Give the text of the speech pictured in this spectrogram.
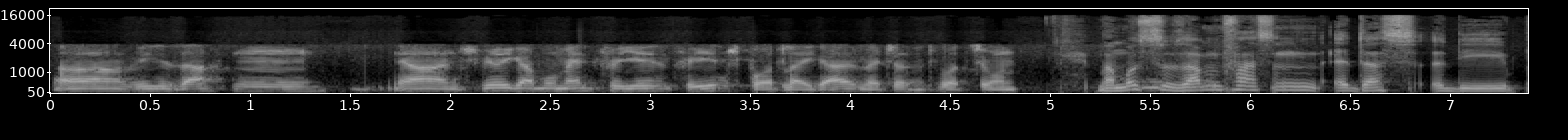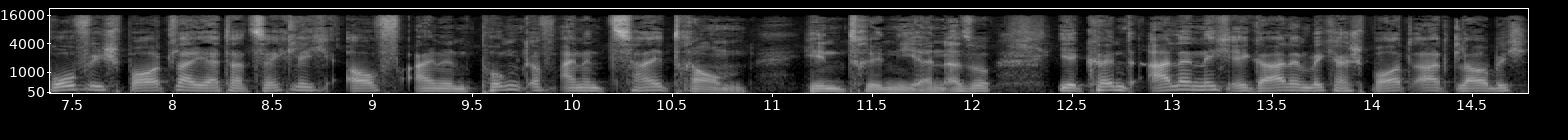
wie gesagt, ein, ja, ein schwieriger Moment für jeden, für jeden Sportler, egal in welcher Situation. Man muss zusammenfassen, äh, dass die Profisportler ja tatsächlich auf einen Punkt, auf einen Zeitraum hin trainieren. Also ihr könnt alle nicht, egal in welcher Sportart, glaube ich,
